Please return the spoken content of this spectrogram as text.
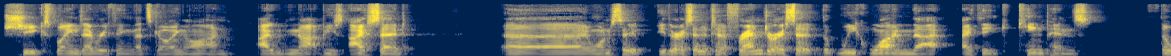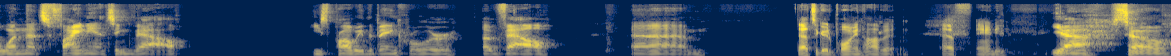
she explains everything that's going on. I would not be I said uh I want to say either I said it to a friend or I said it the week one that I think Kingpin's the one that's financing Val. He's probably the bankroller of Val. Um that's a good point, Hobbit. F Andy. Yeah, so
